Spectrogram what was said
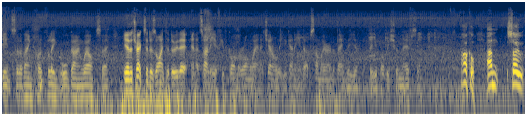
dent sort of thing, hopefully, all going well. So, yeah, the tracks are designed to do that, and it's only if you've gone the wrong way in a channel that you're going to end up somewhere in the bank that you, that you probably shouldn't have. So. Oh, cool. Um, so,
